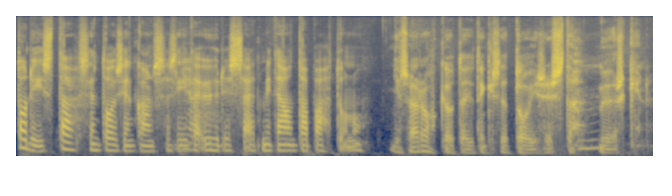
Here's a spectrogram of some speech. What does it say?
todistaa sen toisen kanssa siitä Joo. yhdessä, että mitä on tapahtunut. Ja saa rohkeutta jotenkin sitä toisesta mm. myöskin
